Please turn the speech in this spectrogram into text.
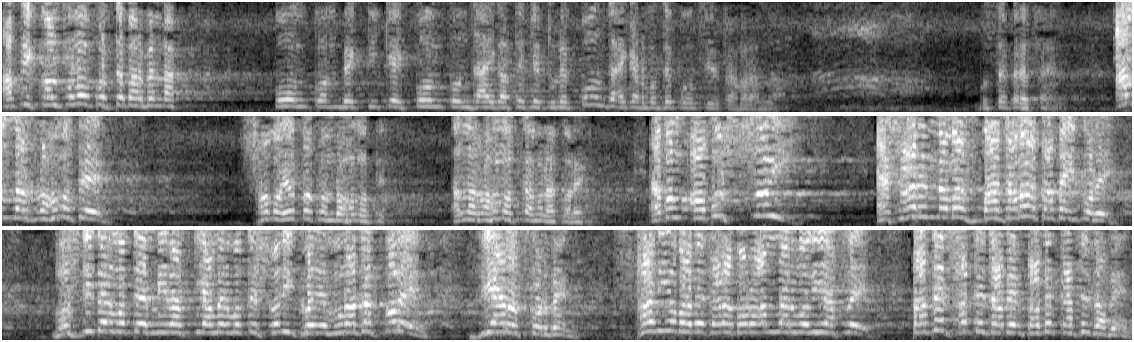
আপনি কল্পনাও করতে পারবেন না কোন কোন ব্যক্তিকে কোন কোন জায়গা থেকে তুলে কোন জায়গার মধ্যে পৌঁছেছে আমার আল্লাহ। বুঝতে পেরেছেন? আল্লাহর রহমতে সময় তখন রহমতে। আল্লাহ রহমত কামনা করেন। এবং অবশ্যই এশারের নামাজ বা জামাত আদায় করে মসজিদের মধ্যে, মিলাদ কিয়ামের মধ্যে শরিক হয়ে মুনাজাত করে জিয়ারত করবেন। স্থানীয়ভাবে যারা বড় আল্লাহর ওলি আছে, তাদের সাথে যাবেন, তাদের কাছে যাবেন।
